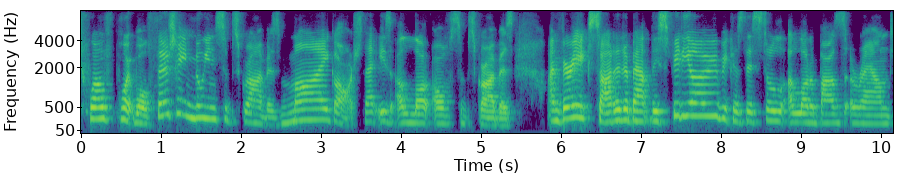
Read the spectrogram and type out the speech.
12 point well 13 million subscribers. My gosh that is a lot of subscribers. I'm very excited about this video because there's still a lot of buzz around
